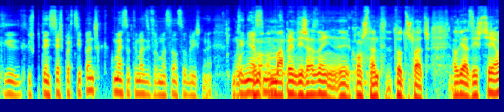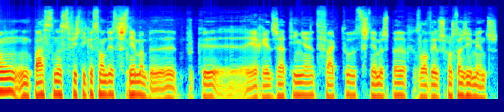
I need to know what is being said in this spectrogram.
que, que, os potenciais participantes que começam a ter mais informação sobre isto. Não é? Um uma, uma, aprendizagem eh, constante de todos os lados. Aliás, isto já é um, um, passo na sofisticação desse sistema, eh, porque a rede já tinha, de facto, sistemas para resolver os constrangimentos.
